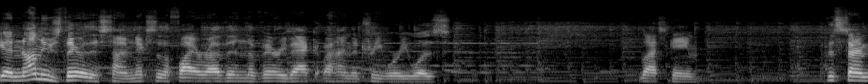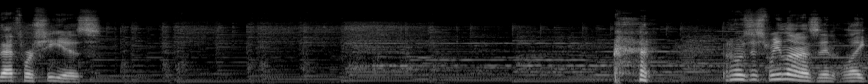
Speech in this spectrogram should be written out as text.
Yeah, Nanu's there this time, next to the fire rather than the very back behind the tree where he was last game. This time, that's where she is. but I was just realizing, like,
